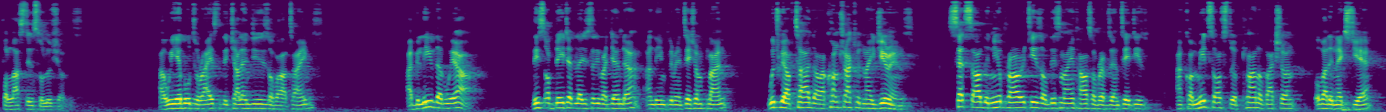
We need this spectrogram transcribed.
for lasting solutions. Are we able to rise to the challenges of our times? I believe that we are. This updated legislative agenda and the implementation plan, which we have tagged our contract with Nigerians, sets out the new priorities of this ninth House of Representatives and commits us to a plan of action over the next year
